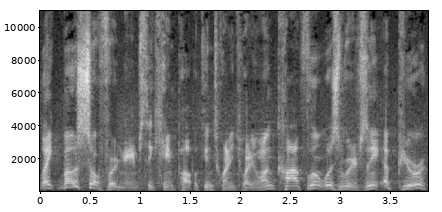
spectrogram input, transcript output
Like most software names that came public in 2021, Confluent was originally a pure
